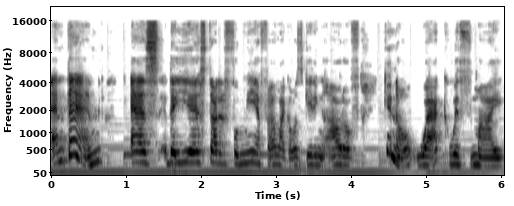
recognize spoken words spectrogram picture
And then, as the year started for me, I felt like I was getting out of you know, whack with my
